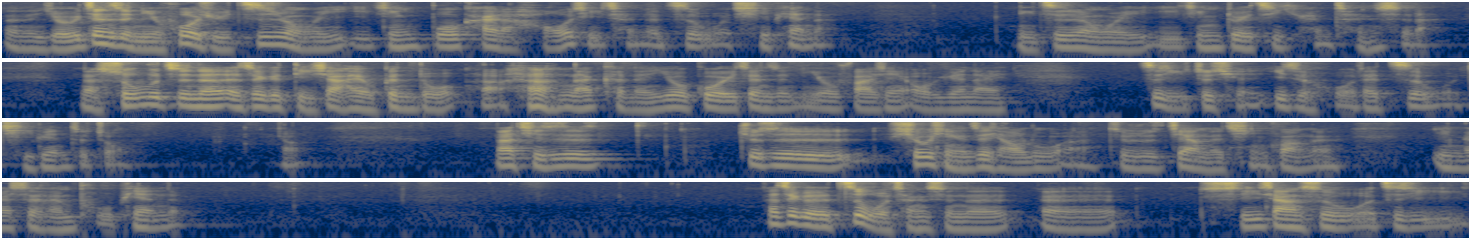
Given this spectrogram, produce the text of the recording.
嗯，有一阵子你或许自认为已经拨开了好几层的自我欺骗了，你自认为已经对自己很诚实了。那殊不知呢，这个底下还有更多啊。那可能又过一阵子，你又发现哦，原来自己之前一直活在自我欺骗之中啊。那其实。就是修行的这条路啊，就是这样的情况呢，应该是很普遍的。那这个自我诚实呢，呃，实际上是我自己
